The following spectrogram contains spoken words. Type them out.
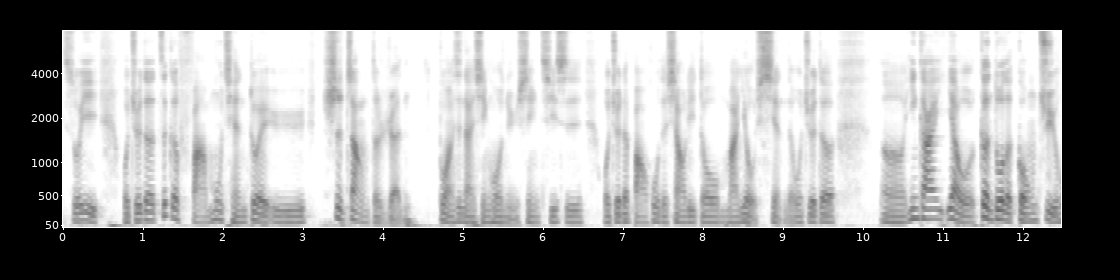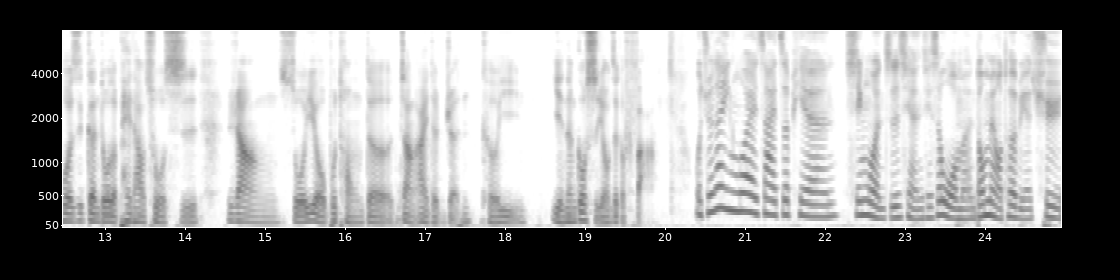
所以，我觉得这个法目前对于视障的人，不管是男性或女性，其实我觉得保护的效力都蛮有限的。我觉得。呃，应该要有更多的工具，或者是更多的配套措施，让所有不同的障碍的人可以也能够使用这个法。我觉得，因为在这篇新闻之前，其实我们都没有特别去。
